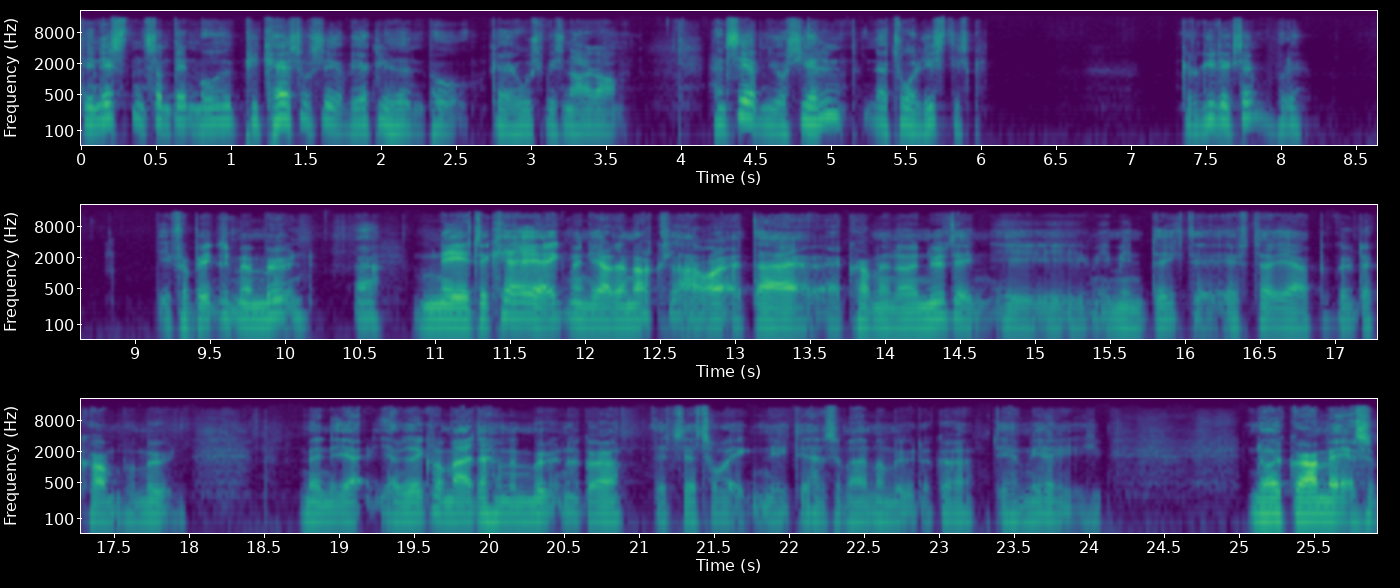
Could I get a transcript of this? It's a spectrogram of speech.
Det er næsten som den måde, Picasso ser virkeligheden på, kan jeg huske, vi snakker om. Han ser den jo sjældent naturalistisk. Kan du give et eksempel på det? I forbindelse med Møn? Ja. Nej, det kan jeg ikke, men jeg er da nok klar over, at der er kommet noget nyt ind i, i, i min digte, efter jeg begyndte at komme på Møn. Men jeg, jeg ved ikke, hvor meget der har med Møn at gøre. Det, jeg tror ikke, det har så meget med Møn at gøre. Det har mere i, noget at gøre med, altså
